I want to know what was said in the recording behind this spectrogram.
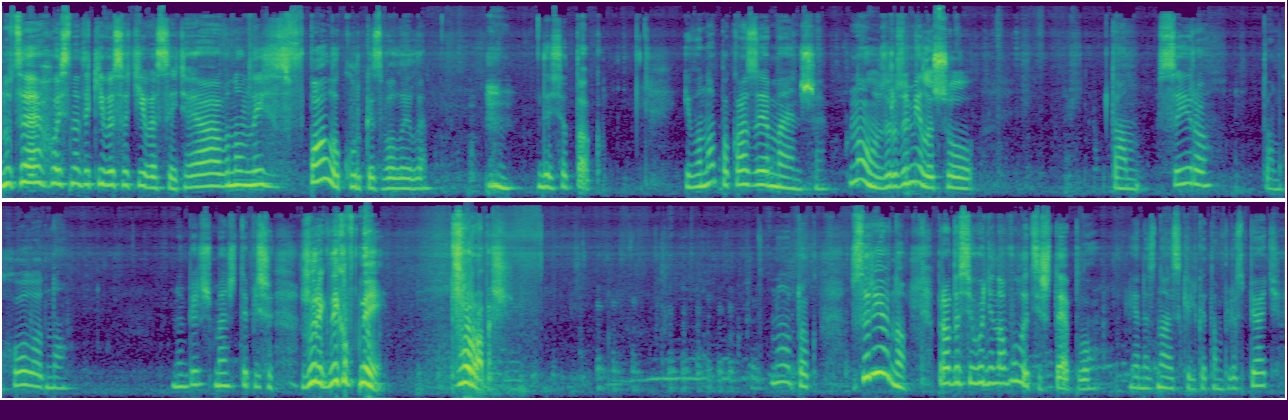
Ну, це ось на такій висоті висить, а воно вниз впало, курки звалили. Десь отак. І воно показує менше. Ну, зрозуміло, що там сиро, там холодно. Ну, більш-менш тепліше. Журик, не ковтни! Ти що робиш? Ну так, все рівно. Правда, сьогодні на вулиці ж тепло. Я не знаю, скільки там плюс 5.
